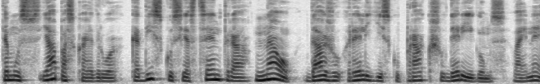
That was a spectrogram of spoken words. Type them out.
Te mums jāpaskaidro, ka diskusijas centrā nav dažu reliģisku prakšu derīgums vai nē,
